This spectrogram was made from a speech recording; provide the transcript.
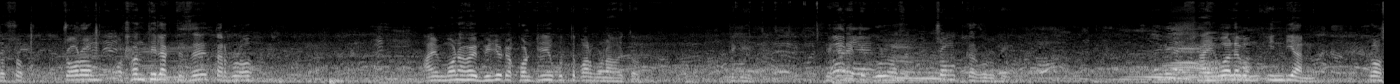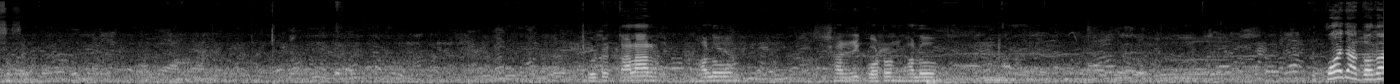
দর্শক, চরম অশান্তি লাগতেছে তারপর আমি মনে হয় ভিডিওটা কন্টিনিউ করতে পারব না হয়তো। দেখি, এখানে একটি গরু আছে, চমৎকার গরুটি। শাহিওয়াল এবং ইন্ডিয়ান ক্রস আছে। গরুটার কালার ভালো শারীরিক গঠন ভালো। কয় দাঁত দাদা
